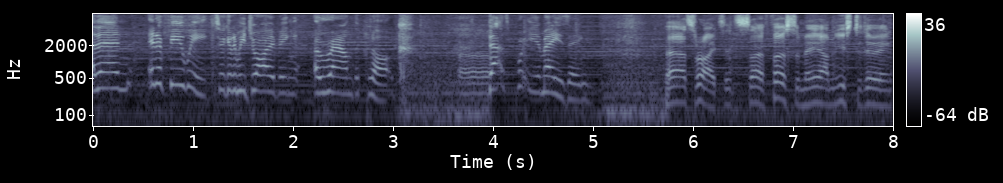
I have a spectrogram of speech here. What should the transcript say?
and then in a few weeks we're going to be driving around the clock. That's pretty amazing. That's right. It's uh, first to me. I'm used to doing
